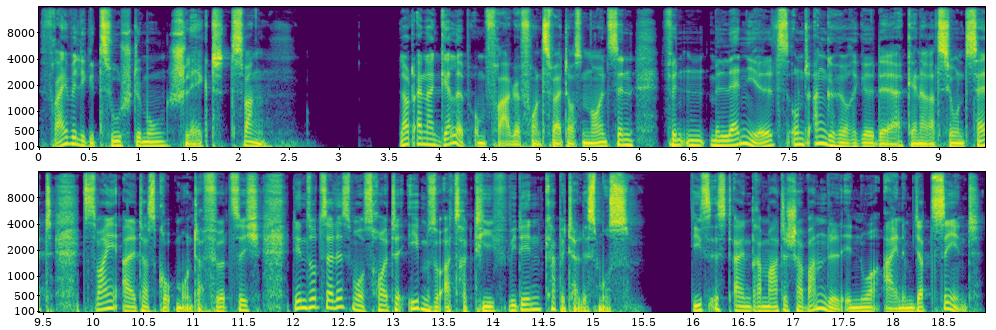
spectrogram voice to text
Freiwillige Zustimmung schlägt Zwang. Laut einer Gallup-Umfrage von 2019 finden Millennials und Angehörige der Generation Z, zwei Altersgruppen unter 40, den Sozialismus heute ebenso attraktiv wie den Kapitalismus. Dies ist ein dramatischer Wandel in nur einem Jahrzehnt.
